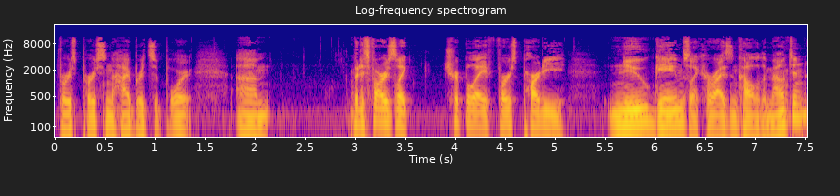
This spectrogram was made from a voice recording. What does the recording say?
first person hybrid support. Um, but as far as like AAA first party new games like Horizon Call of the Mountain,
